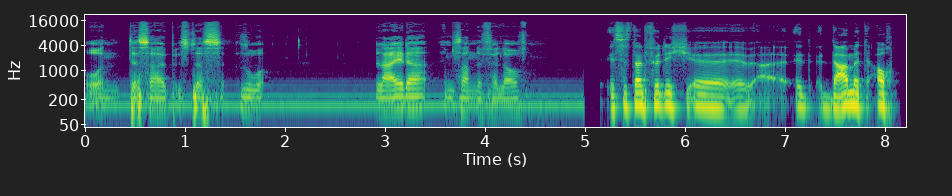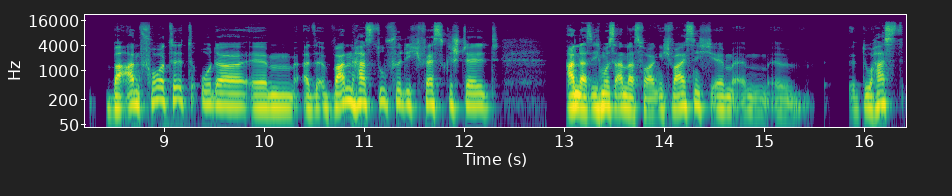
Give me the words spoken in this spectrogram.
Und deshalb ist das so leider im Sande verlaufen. Ist es dann für dich äh, äh, damit auch beantwortet oder ähm, also wann hast du für dich festgestellt, anders, ich muss anders fragen, ich weiß nicht, ähm, ähm äh, du hast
